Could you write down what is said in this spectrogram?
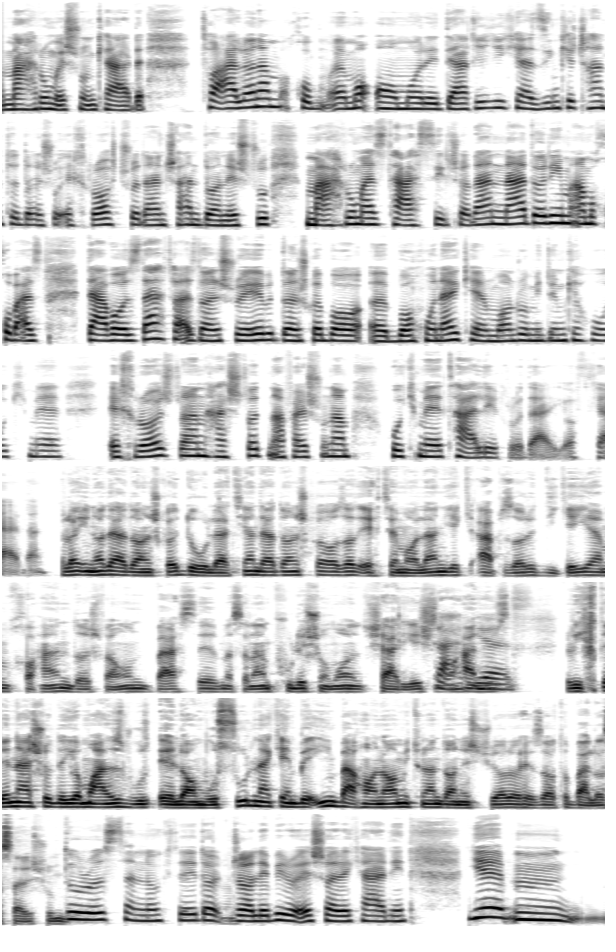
محرومشون کرده. تا الان هم خب ما آمار دقیقی که از اینکه چند تا دانشجو اخراج شدن چند دانشجو محروم از تحصیل شدن نداریم. اما خب از دوازده تا از دانشجوی دانشگاه با, با هنر کرمان رو می‌دونیم که حکم اخراج دارن. 80 نفرشون هم حکم تعلیق رو دریافت کردن. حالا اینا در دانشگاه دولتی هم در دانشگاه آزاد احتمالا یک ابزار دیگه هم خواهند داشت و اون بحث مثلا پول شما شهریه شما هنوز ریخته نشده یا ما هنوز اعلام وصول نکنیم به این بهانه ها می‌تونن دانشجوها رو هزار تا بلا سرشون درست نکته جالبی رو اشاره کردین. یه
